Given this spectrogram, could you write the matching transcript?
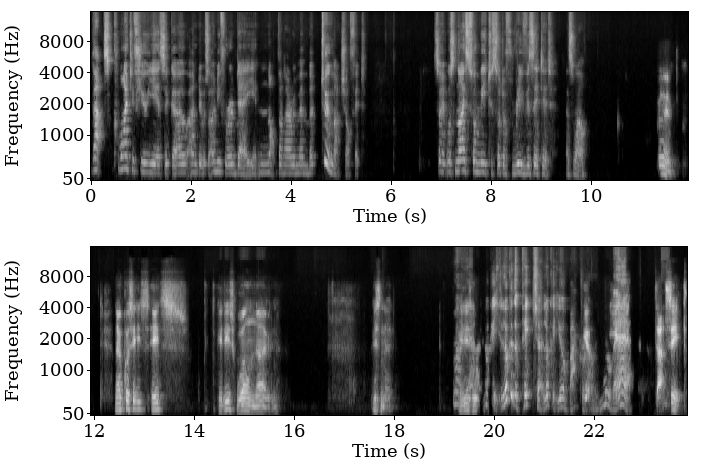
that's quite a few years ago, and it was only for a day. Not that I remember too much of it. So it was nice for me to sort of revisit it as well. Brilliant. Now, of course, it's it's it is well known, isn't it? It yeah. Is, look, at, look at the picture. Look at your background. You're there. That's it.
